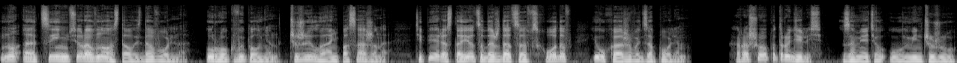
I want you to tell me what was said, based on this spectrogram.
но Ацинь все равно осталась довольна. Урок выполнен, лань посажена. Теперь остается дождаться всходов и ухаживать за полем. «Хорошо потрудились», — заметил У Минчужу.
